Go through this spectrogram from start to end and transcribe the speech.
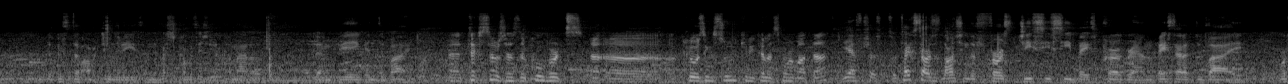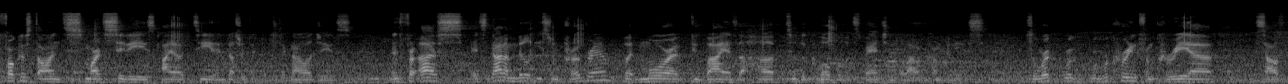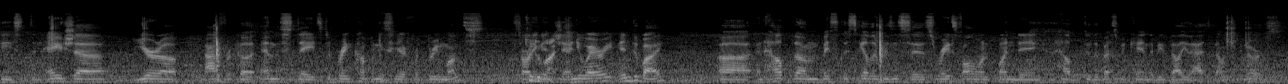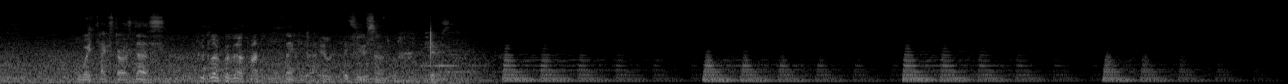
the business opportunities and the business conversation that come out of them being in Dubai. Uh, Techstars has the cohorts uh, uh, closing soon. Can you tell us more about that? Yeah, for sure. So Techstars is launching the first GCC-based program based out of Dubai. We're focused on smart cities, IoT, and industrial tech- technologies. And for us, it's not a Middle Eastern program, but more of Dubai as a hub to the global expansion of a lot of companies. So we're, we're, we're recruiting from Korea, Southeastern Asia, Europe, Africa, and the States to bring companies here for three months, starting in January in Dubai, uh, and help them basically scale their businesses, raise follow-on funding, and help do the best we can to be value added to the entrepreneurs. The way Techstars does. Good luck with that, man. Thank you. See you soon. Cheers.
